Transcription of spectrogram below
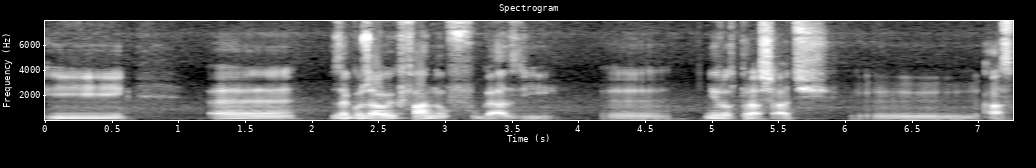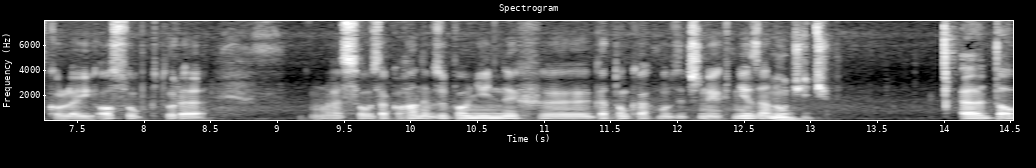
i e, zagorzałych fanów Fugazi nie rozpraszać, a z kolei osób, które są zakochane w zupełnie innych gatunkach muzycznych nie zanudzić, to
